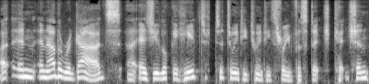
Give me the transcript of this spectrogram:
Uh, in in other regards, uh, as you look ahead to 2023 for Stitch Kitchen,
